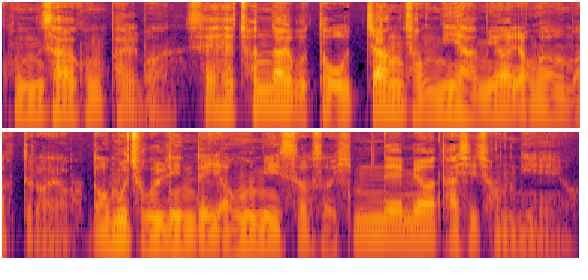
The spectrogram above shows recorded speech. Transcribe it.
0408번 새해 첫날부터 옷장 정리하며 영화 음악 들어요. 너무 졸린데 영음이 있어서 힘내며 다시 정리해요.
